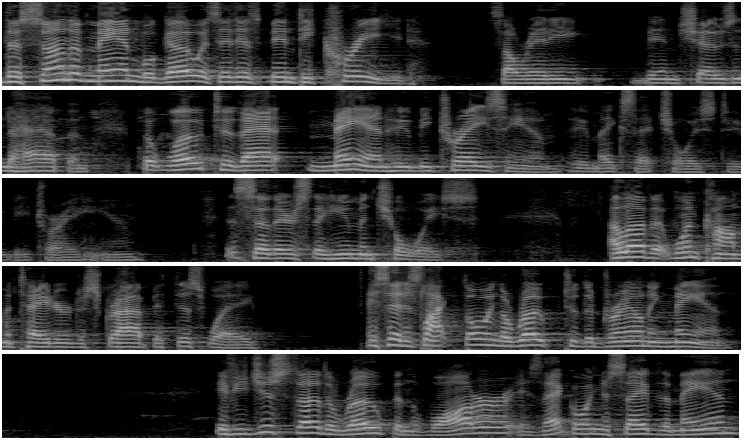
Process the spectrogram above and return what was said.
The Son of Man will go as it has been decreed. It's already been chosen to happen. But woe to that man who betrays him, who makes that choice to betray him. So there's the human choice. I love it. One commentator described it this way He said it's like throwing a rope to the drowning man. If you just throw the rope in the water, is that going to save the man?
